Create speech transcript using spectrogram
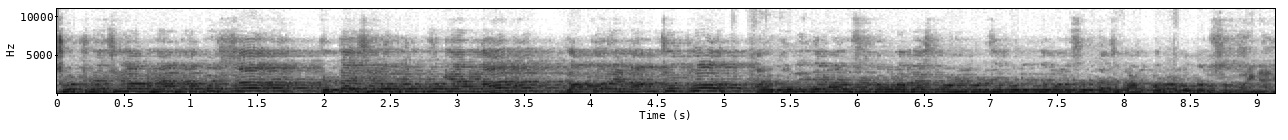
ছোটতে ছিল ধ্যান তপস্যা সেটাই ছিল ব্রহ্মজ্ঞান দান। দাপরে নাম চক্র আর কলিতে মানুষ এত বড় ব্যস্ত হয়ে পড়েছে কলিতে মানুষের কাছে নাম করার মতন সময় নাই।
